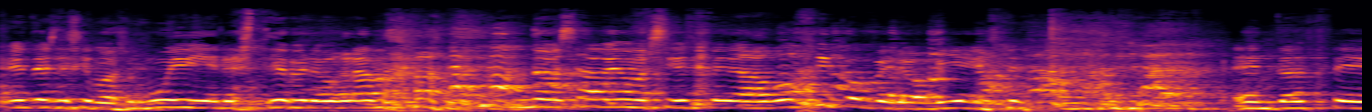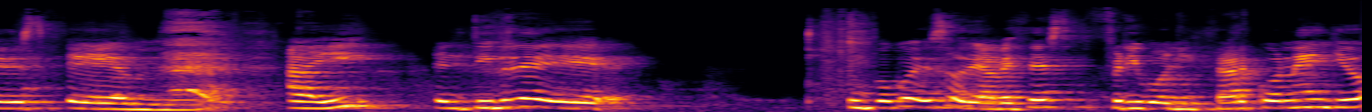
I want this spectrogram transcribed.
Entonces dijimos, muy bien este programa, no sabemos si es pedagógico, pero bien. Entonces, eh, ahí el tip de un poco eso, de a veces frivolizar con ello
